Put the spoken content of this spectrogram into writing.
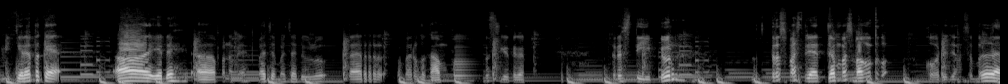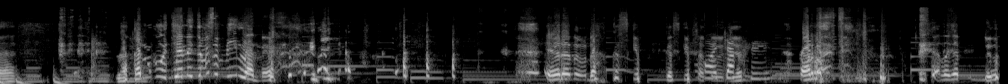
Mikirnya tuh kayak oh ya deh eh, apa namanya? baca-baca dulu ntar baru ke kampus gitu kan. Terus tidur. Terus pas lihat jam pas bangun tuh kok kok udah jam 11. Lah kan ujiannya jam 9 ya. ya udah tuh udah ke skip ke skip satu Kocak ujian sih. karena tidur karena kan tidur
